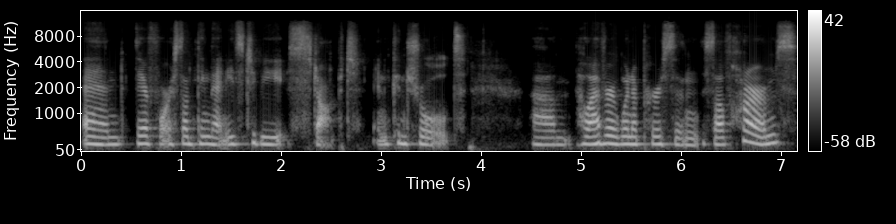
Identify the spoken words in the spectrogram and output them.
and therefore something that needs to be stopped and controlled. Um, however, when a person self harms,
